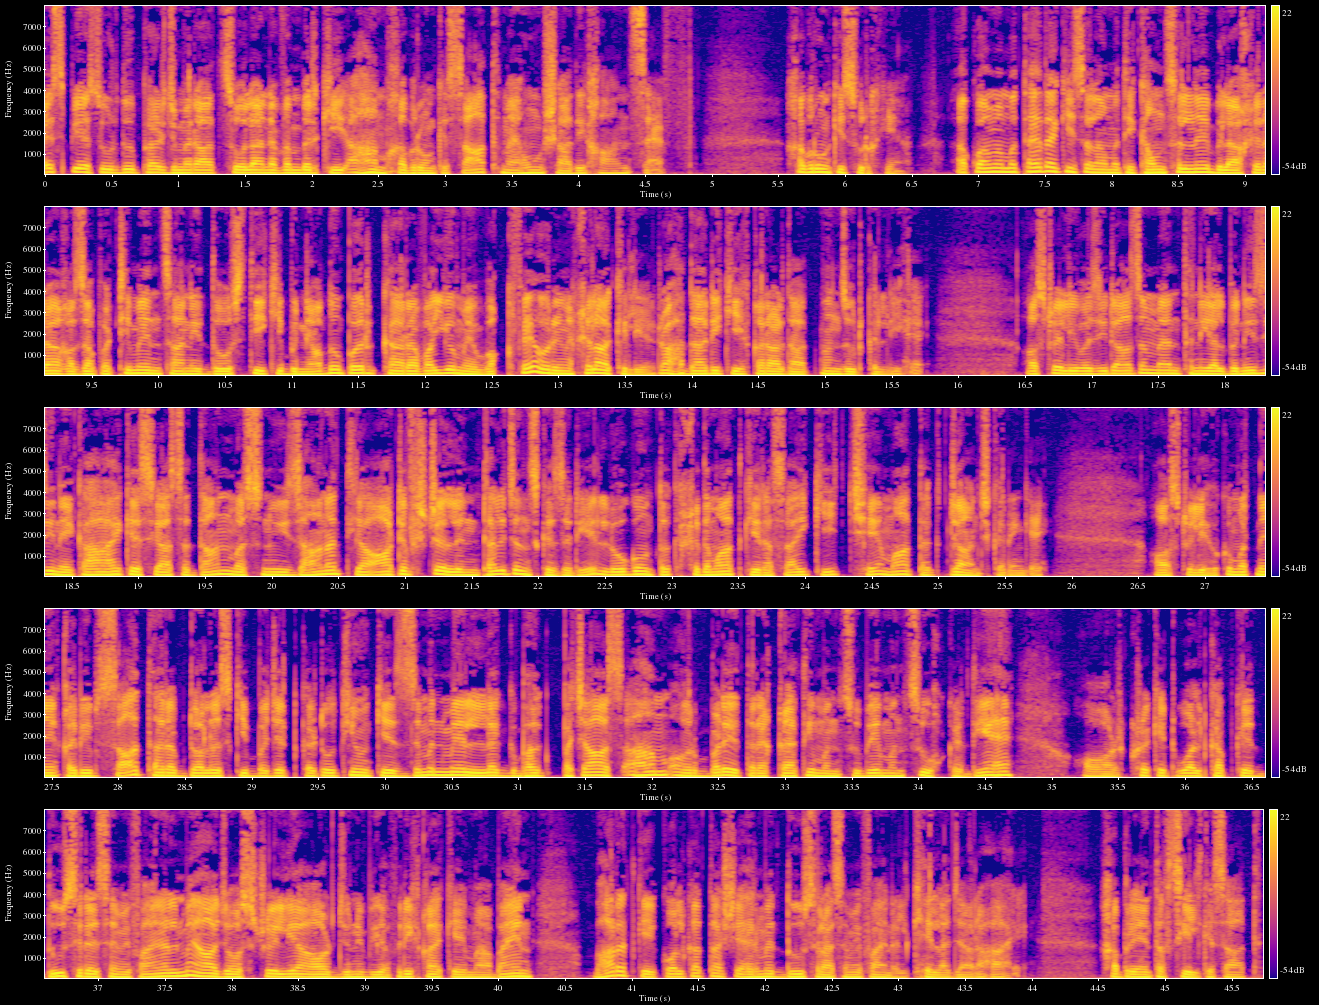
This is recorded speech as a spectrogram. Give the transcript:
S P S Urdu پر جمعرات سولہ نومبر کی اہم خبروں کے ساتھ میں ہوں شادی خان سیف۔ خبروں کی سرخیاں۔ اقوام متحدہ کی سلامتی کونسل نے بلاخرہ غزہ پٹی میں انسانی دوستی کی بنیادوں پر کارروائیوں میں وقفے اور انخلا کے لیے راہداری کی قرارداد منظور کر لی ہے۔ آسٹریلی وزیر اعظم اینتھنی البنیزی نے کہا ہے کہ سیاستدان مصنوعی ذہانت یا آرٹیفیشل انٹیلیجنس کے ذریعے لوگوں تک خدمات کی رسائی کی چھ ماہ تک جانچ کریں گے۔ آسٹریلی حکومت نے قریب سات ارب ڈالرز کی بجٹ کٹوتیوں کے ضمن میں لگ بھگ پچاس اہم اور بڑے ترقیاتی منصوبے منسوخ کر دیے ہیں اور کرکٹ ورلڈ کپ کے دوسرے سیمی فائنل میں آج آسٹریلیا اور جنوبی افریقہ کے مابین بھارت کے کولکتہ شہر میں دوسرا سیمی فائنل کھیلا جا رہا ہے۔ خبریں تفصیل کے ساتھ۔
